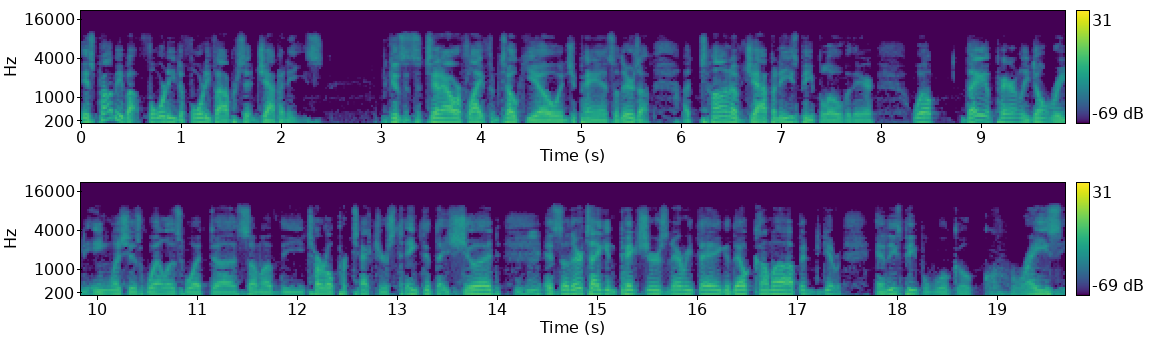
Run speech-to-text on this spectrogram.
is probably about forty to forty five percent Japanese, because it's a ten hour flight from Tokyo and Japan. So there's a, a ton of Japanese people over there. Well, they apparently don't read English as well as what uh, some of the turtle protectors think that they should, Mhm. and so they're taking pictures and everything, and they'll come up and get, and these people will go crazy.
